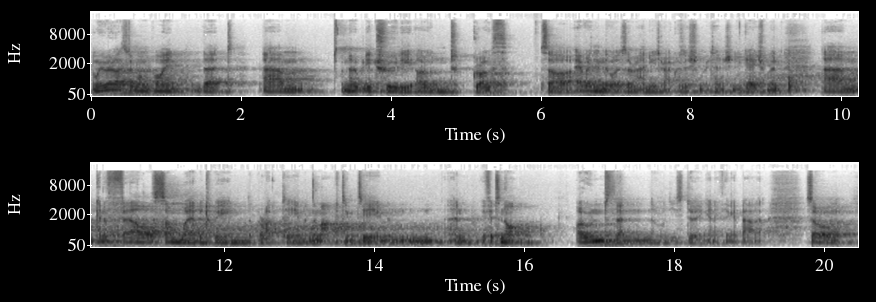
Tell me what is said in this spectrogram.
and we realized at one point that um, nobody truly owned growth. So everything that was around user acquisition, retention, engagement, um, kind of fell somewhere between the product team and the marketing team, and, and if it's not owned, then nobody's doing anything about it. So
